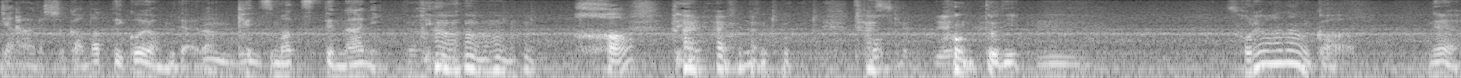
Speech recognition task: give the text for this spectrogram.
じゃあなんかちょっと頑張っていこうよみたいな、うん結末って何？っていう。は？っていう。確かにね。本当に。うん。それはなんかね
